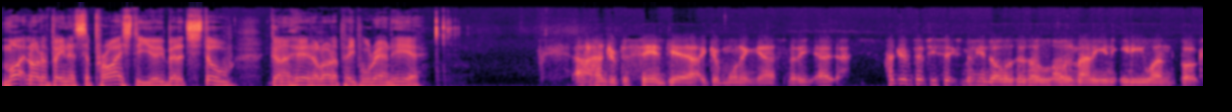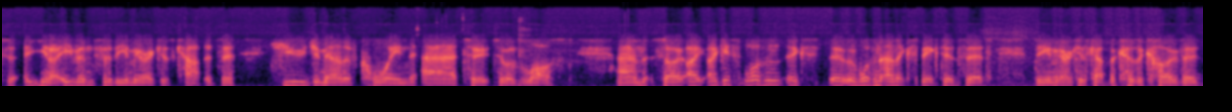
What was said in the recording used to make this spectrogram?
might not have been a surprise to you, but it's still going to hurt a lot of people around here. hundred percent, yeah. Good morning, uh, Smithy. Uh, $156 million is a lot of money in anyone's books. Uh, You know, even for the America's Cup, it's a huge amount of coin uh, to to have lost. Um, so I, I guess it wasn't ex- it wasn't unexpected that the America's Cup, because of COVID,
